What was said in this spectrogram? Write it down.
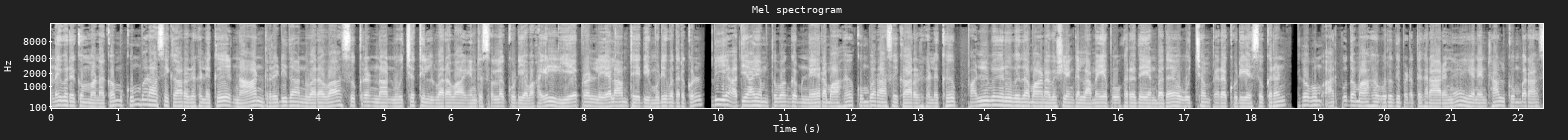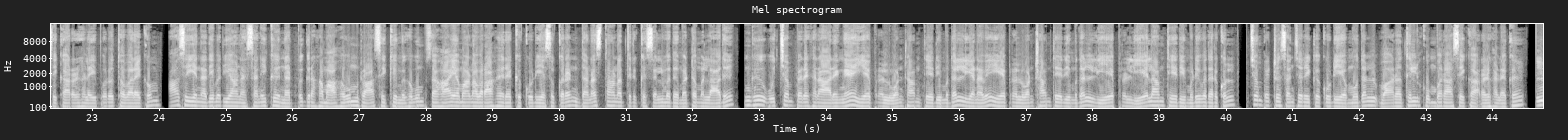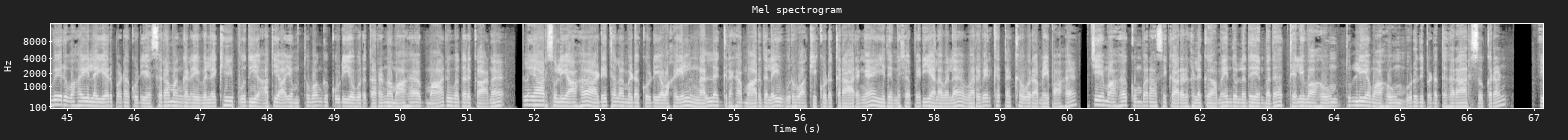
அனைவருக்கும் வணக்கம். கும்பராசிக்காரர்களுக்கு நான் ரெடிதான் வரவா சுக்ரன் நான் உச்சத்தில் வரவா என்று சொல்லக்கூடிய வகையில் ஏப்ரல் ஏழாம் தேதி முடிவதற்குள் புதிய அத்தியாயம் துவங்கும் நேரமாக கும்பராசிக்காரர்களுக்கு பல்வேறு விதமான விஷயங்கள் அமைய போகிறது என்பதை உச்சம் பெறக்கூடிய சுக்ரன் மிகவும் அற்புதமாக உறுதிப்படுத்துகிறாருங்க. ஏனென்றால் கும்பராசிக்காரர்களை பொறுத்த வரைக்கும் ராசியின் அதிபதியான சனிக்கு நட்பு கிரகமாகவும் ராசிக்கு மிகவும் சகாயமானவராக இருக்கக்கூடிய சுக்கரன் தனஸ்தானத்திற்கு செல்வது மட்டுமல்லாது இங்கு உச்சம் பெறுகிறாருங்க. ஏப்ரல் ஒன்றாம் தேதி முதல் எனவே ஏப்ரல் ஒன்றாம் தேதி முதல் ஏப்ரல் ஏழாம் தேதி முடிவதற்குள் உச்சம் பெற்று சஞ்சரிக்கக்கூடிய முதல் வாரத்தில் கும்பராசிக்காரர்களுக்கு பல்வேறு வகையில் ஏற்படக்கூடிய சிரமங்களை விலக்கி புதிய அத்தியாயம் துவங்கக்கூடிய ஒரு தருணமாக மாறுவதற்கான பிள்ளையார் சொல்லியாக அடித்தளமிடக்கூடிய வகையில் நல்ல கிரக மாறுதலை உருவாக்கி கொடுக்கிறாருங்க. இது மிக பெரிய அளவில் வரவேற்கத்தக்க ஒரு அமைப்பாக நிச்சயமாக கும்பராசிக்காரர்களுக்கு அமைந்துள்ளது என்பதை தெளிவாகவும் துல்லியமாகவும் உறுதிப்படுத்துகிறார் சுக்கிரன்.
